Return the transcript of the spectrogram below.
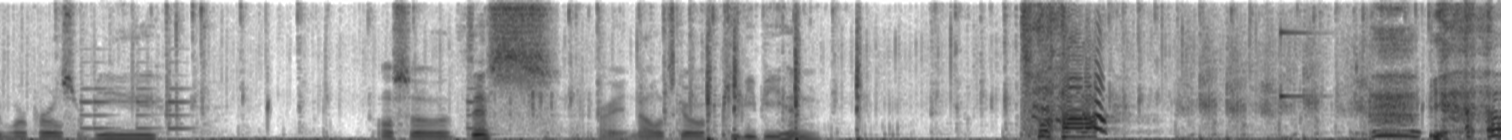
Two more pearls for me. Also this. Alright, now let's go PvP him. yeah!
